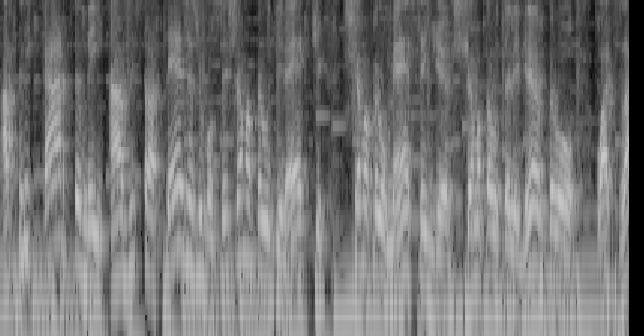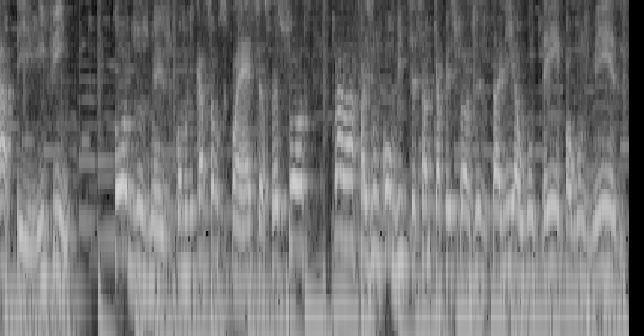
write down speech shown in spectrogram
aplicar também as estratégias de você. Chama pelo direct, chama pelo Messenger, chama pelo Telegram, pelo WhatsApp, enfim, todos os meios de comunicação. Você conhece as pessoas, vai lá, faz um convite. Você sabe que a pessoa às vezes está ali algum tempo, alguns meses,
